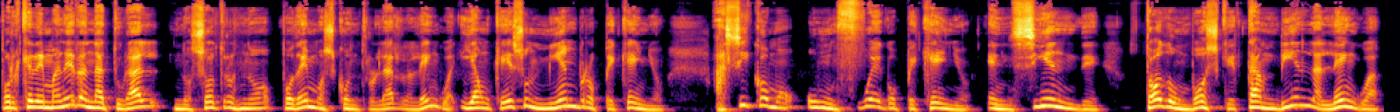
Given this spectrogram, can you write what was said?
porque de manera natural nosotros no podemos controlar la lengua y aunque es un miembro pequeño, así como un fuego pequeño enciende todo un bosque, también la lengua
